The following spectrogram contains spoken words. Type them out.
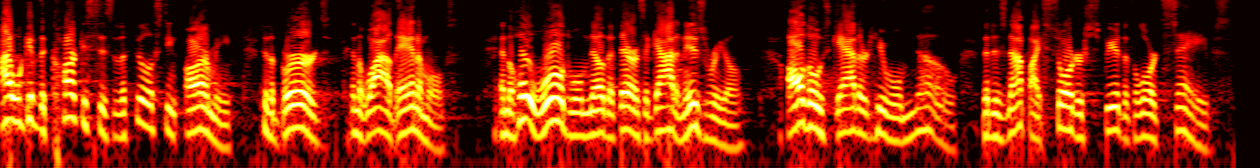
I will give the carcasses of the Philistine army to the birds and the wild animals, and the whole world will know that there is a God in Israel. All those gathered here will know that it is not by sword or spear that the Lord saves.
